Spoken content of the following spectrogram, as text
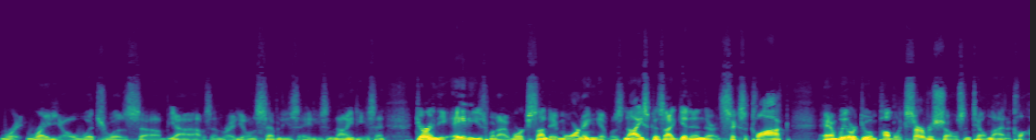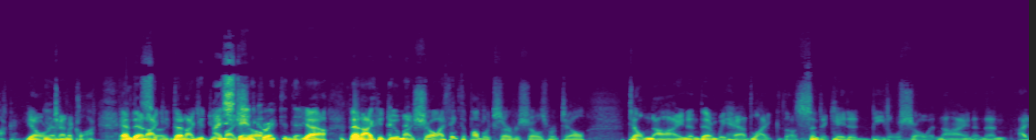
ra- radio, which was uh, yeah, I was in radio in the 70s, 80s, and 90s, and during the 80s when I worked Sunday morning, it was nice because I'd get in there at six o'clock, and we were doing public service shows until nine o'clock, you know, or yeah. ten o'clock, and then so I then I could do I my stand show. corrected then. Yeah, then I could do my show. I think the public service shows were till till nine, and then we had like the syndicated Beatles show at nine, and then I,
